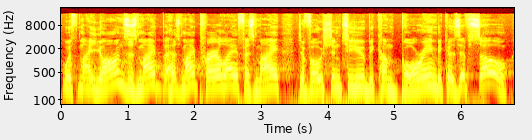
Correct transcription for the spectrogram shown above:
with my yawns? Is my, has my prayer life, has my devotion to you become boring? Because if so,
